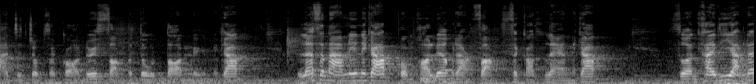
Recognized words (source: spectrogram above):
อาจจะจบสกอร์ด้วย 2 ประตูตอนหนึ่งนะครับและสนามนี้นะครับผมขอเลือกทางฝั่งสกอตแลนด์นะครับ ส่วนใครที่อยากได้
